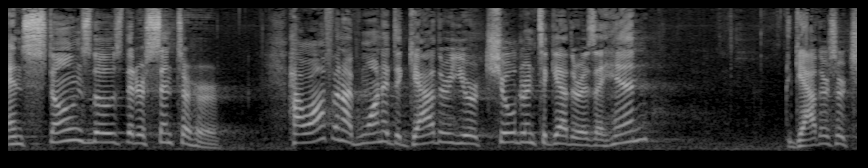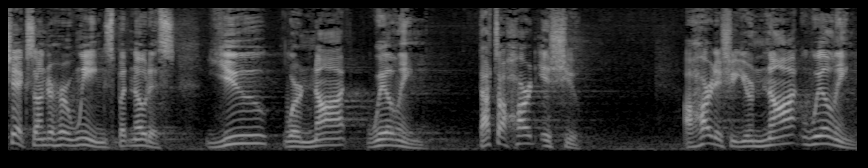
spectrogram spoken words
and stones those that are sent to her. How often I've wanted to gather your children together as a hen gathers her chicks under her wings, but notice, you were not willing. That's a heart issue. A heart issue. You're not willing.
